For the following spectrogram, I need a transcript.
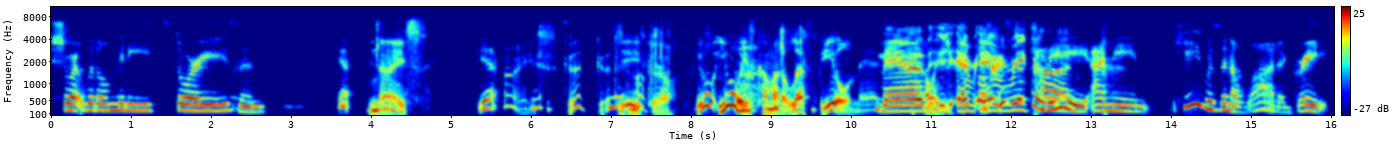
short little mini stories and yeah. nice. yeah. Nice. Good, good. Jeez, stuff. girl. You, you always come out of left field, man. Man, every, Well, every time. Lee, I mean, he was in a lot of great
